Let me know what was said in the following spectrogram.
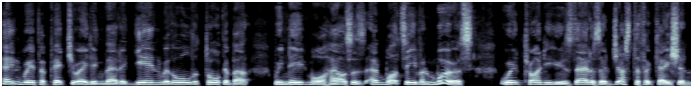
And we're perpetuating that again with all the talk about we need more houses. And what's even worse, we're trying to use that as a justification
